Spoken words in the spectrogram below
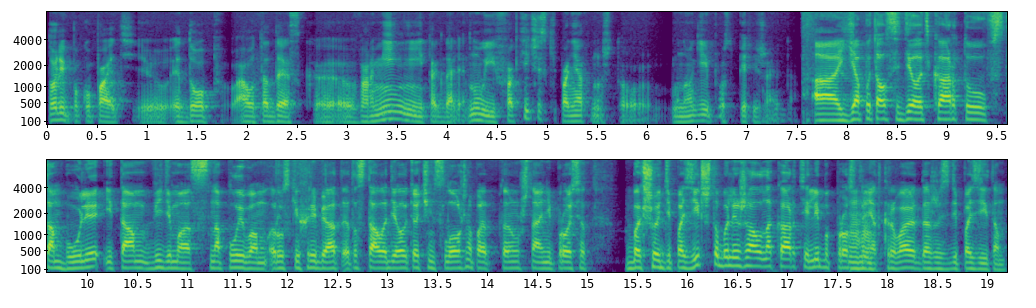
то ли покупать э, Adobe, Autodesk э, в Армении и так далее. Ну и фактически понятно, что многие просто переезжают. Да. А, я пытался делать карту в Стамбуле, и там, видимо, с наплывом русских ребят это стало делать очень сложно, потому что они просят большой депозит, чтобы лежал на карте, либо просто угу. не открывают даже с депозитом.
